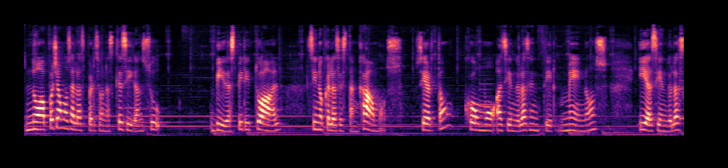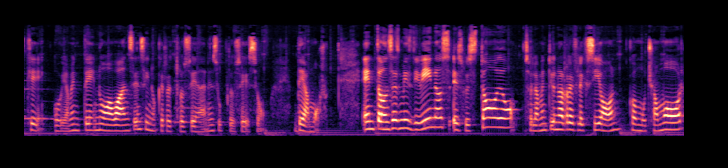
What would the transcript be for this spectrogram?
no apoyamos a las personas que sigan su vida espiritual, sino que las estancamos, ¿cierto? Como haciéndolas sentir menos y haciéndolas que obviamente no avancen, sino que retrocedan en su proceso de amor. Entonces, mis divinos, eso es todo, solamente una reflexión con mucho amor.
